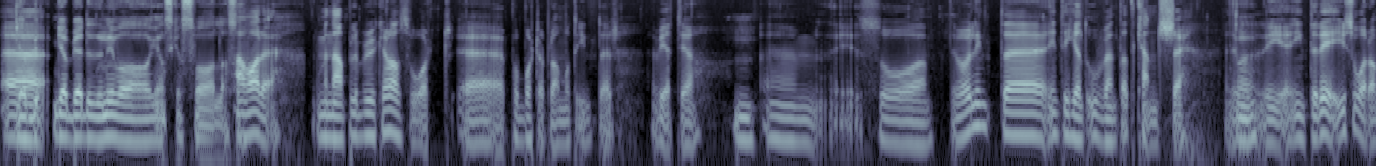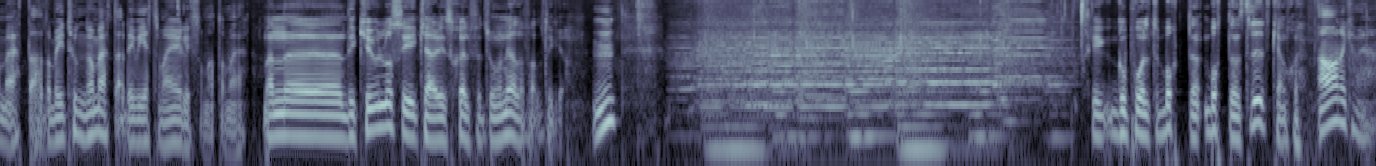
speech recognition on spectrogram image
eh, Gabbi- Gabbiadini var ganska sval alltså. Han var det Men Napoli brukar ha svårt eh, på bortaplan mot Inter, vet jag Mm. Ehm, Så det var väl inte, inte helt oväntat kanske det, Nej. det är, Inte det är ju svåra att mäta, de är ju tunga att mäta, det vet man ju liksom att de är Men eh, det är kul att se Karis självförtroende i alla fall tycker jag. mm. Ska vi gå på lite botten, bottenstrid kanske? Ja det kan vi göra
